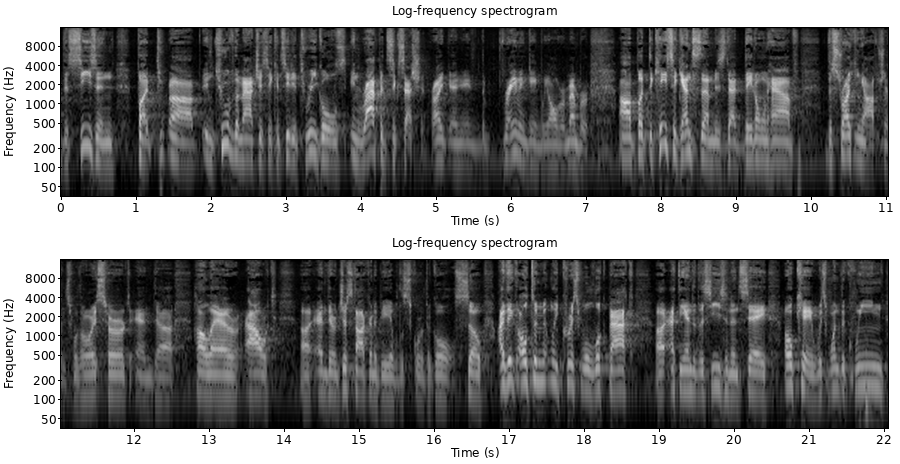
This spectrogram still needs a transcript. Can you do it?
this season, but uh, in two of the matches they conceded three goals in rapid succession, right? And in the Bremen game, we all remember. Uh, but the case against them is that they don't have the striking options with Reus hurt and uh, Haller out, uh, and they're just not going to be able to score the goals. So I think ultimately Chris will look back uh, at the end of the season and say, okay, was when the Queen,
